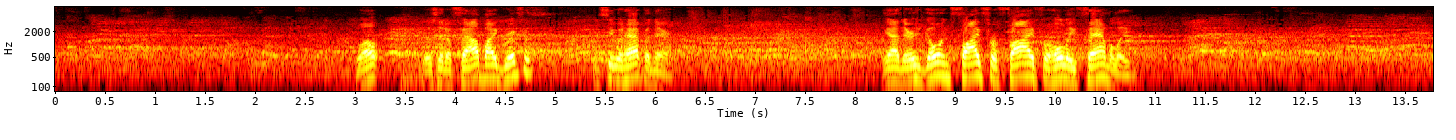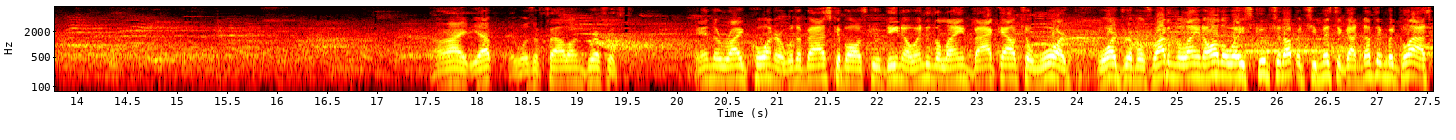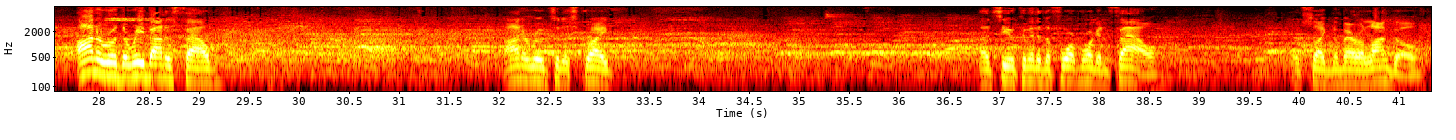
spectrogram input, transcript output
Well, was it a foul by Griffith? Let's see what happened there. Yeah, they're going five for five for Holy Family. All right, yep, it was a foul on Griffith. In the right corner with a basketball, Scudino into the lane, back out to Ward. Ward dribbles right in the lane all the way, scoops it up, and she missed it. Got nothing but glass. Honorud, the rebound is fouled. Honorud to the stripe. Let's see who committed the Fort Morgan foul. Looks like Numerolongo.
